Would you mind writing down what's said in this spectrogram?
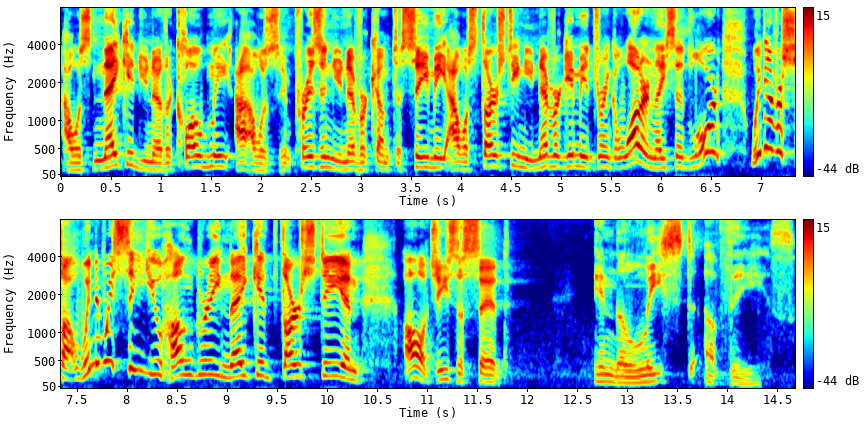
I was naked, you never clothed me. I was in prison, you never come to see me. I was thirsty, and you never give me a drink of water. And they said, Lord, we never saw, when did we see you hungry, naked, thirsty? And oh, Jesus said, in the least of these.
